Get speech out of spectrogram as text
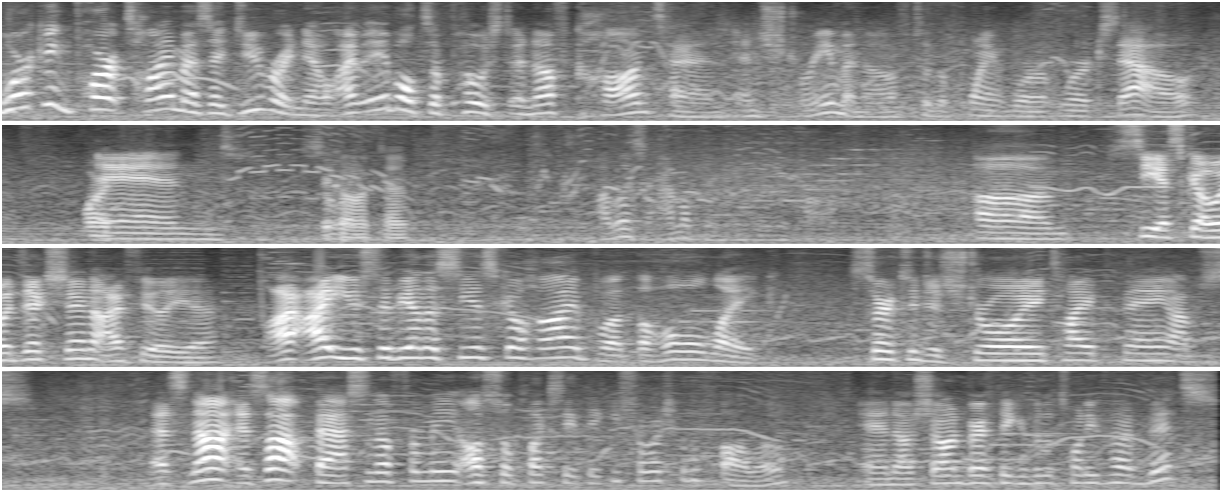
working part time as I do right now, I'm able to post enough content and stream enough to the point where it works out. Or and so content. I I don't think it's really. Um, CS:GO addiction. I feel you. I, I used to be on the CS:GO high, but the whole like search and destroy type thing, I'm just that's not it's not fast enough for me. Also, Plexate, thank you so much for the follow, and uh, Sean Bear, thank you for the 25 bits.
